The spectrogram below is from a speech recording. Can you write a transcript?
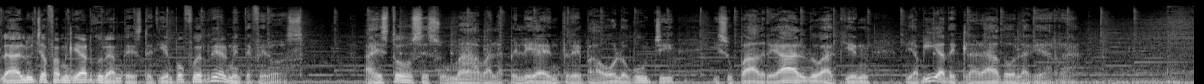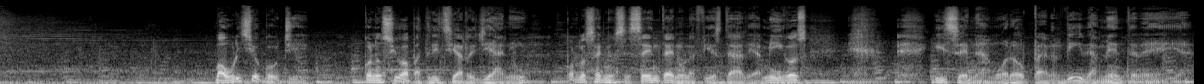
La lucha familiar durante este tiempo fue realmente feroz. A esto se sumaba la pelea entre Paolo Gucci y su padre Aldo, a quien le había declarado la guerra. Mauricio Gucci conoció a Patricia Reggiani por los años 60 en una fiesta de amigos y se enamoró perdidamente de ella.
